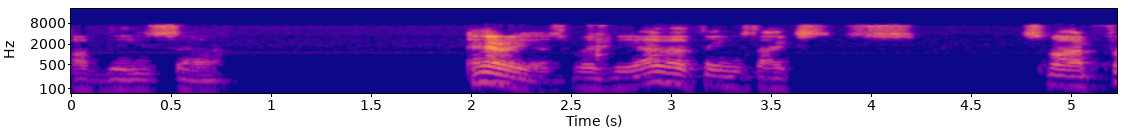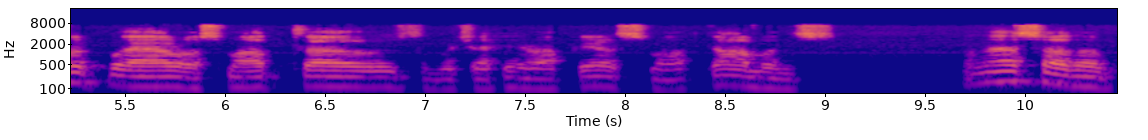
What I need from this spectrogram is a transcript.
of these uh, areas, with the other things like smart footwear or smart clothes, which are here up here, smart garments, and that's sort of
